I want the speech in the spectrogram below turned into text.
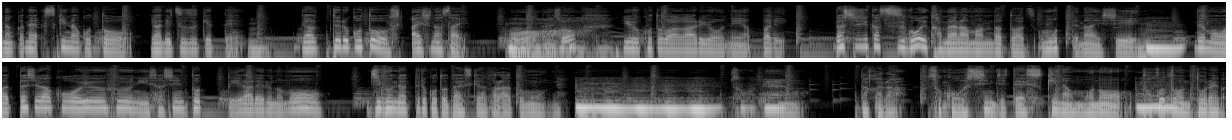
なんかね好きなことをやり続けてうん。やってることを愛しなさい。うん。わでしょ？いう言葉があるようにやっぱり。私がすごいカメラマンだとは思ってないし、ううん。でも私がこういう風に写真撮っていられるのも自分のやってること大好きだからと思うね、うんうんうんうんうんそううね、ん、だからそこを信じて好きなものをとことん撮れば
